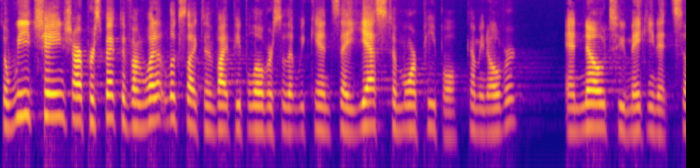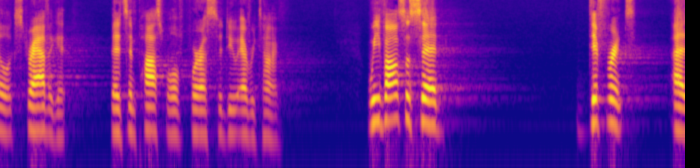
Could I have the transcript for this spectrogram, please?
So we changed our perspective on what it looks like to invite people over so that we can say yes to more people coming over and no to making it so extravagant that it's impossible for us to do every time. We've also said different, uh,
